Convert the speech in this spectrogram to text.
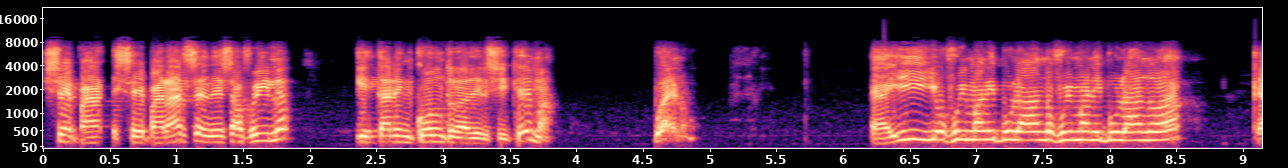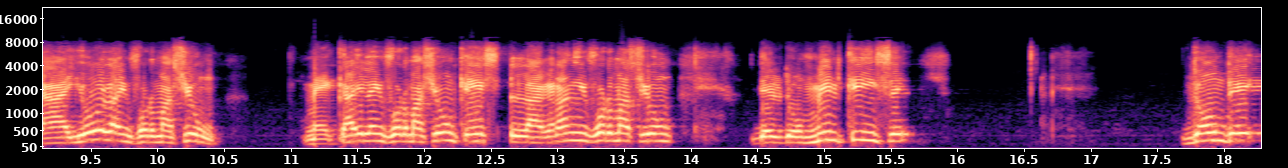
sepa- separarse de esa fila y estar en contra del sistema. Bueno, ahí yo fui manipulando, fui manipulando, ah, cayó la información, me cae la información que es la gran información del 2015, donde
